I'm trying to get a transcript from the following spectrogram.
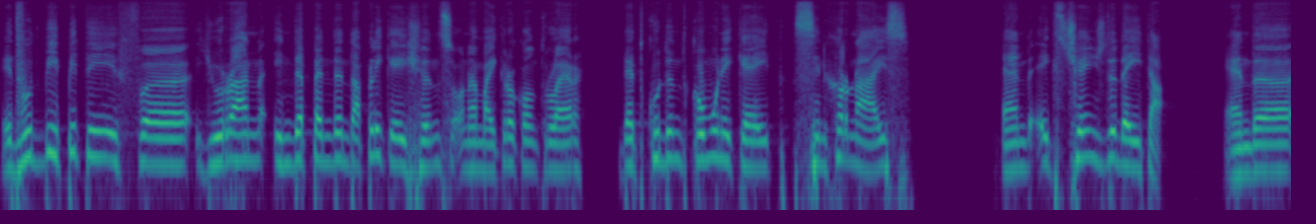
It would be pity if uh, you run independent applications on a microcontroller that couldn't communicate, synchronize, and exchange the data. And uh,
